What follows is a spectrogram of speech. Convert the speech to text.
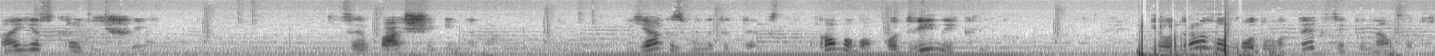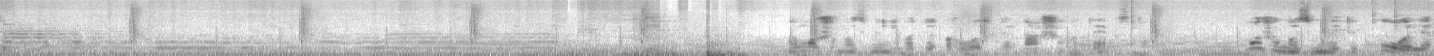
найяскравіший, це ваші імена. Як змінити текст? Робимо подвійний клік і одразу вводимо текст, який нам потрібен. Ми можемо змінювати розмір нашого тексту, можемо змінити колір.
